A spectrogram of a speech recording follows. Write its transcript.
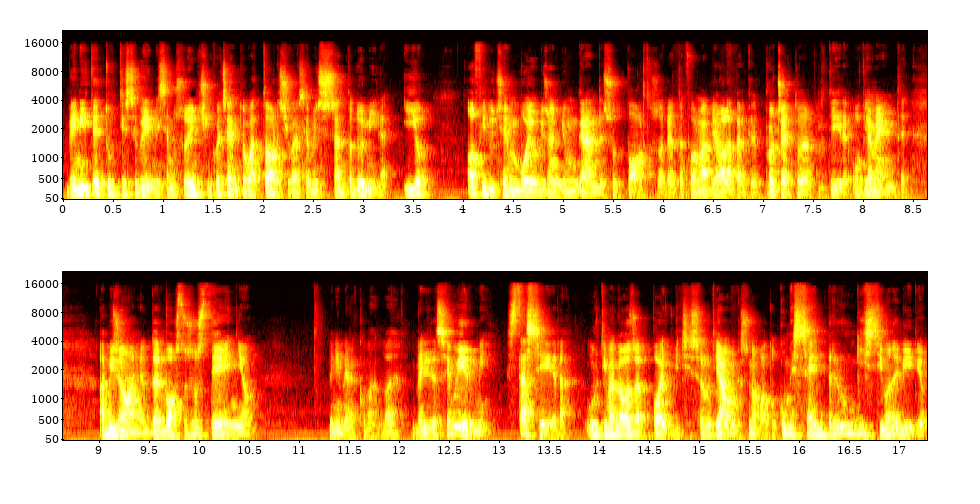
venite tutti a seguirmi, siamo solo in 514, qua siamo in 62.000. Io ho fiducia in voi, ho bisogno di un grande supporto sulla piattaforma Viola perché il progetto deve partire, ovviamente ha bisogno del vostro sostegno. Quindi mi raccomando, eh, venite a seguirmi. Stasera, ultima cosa, poi vi ci salutiamo perché sennò vado come sempre lunghissimo nei video.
